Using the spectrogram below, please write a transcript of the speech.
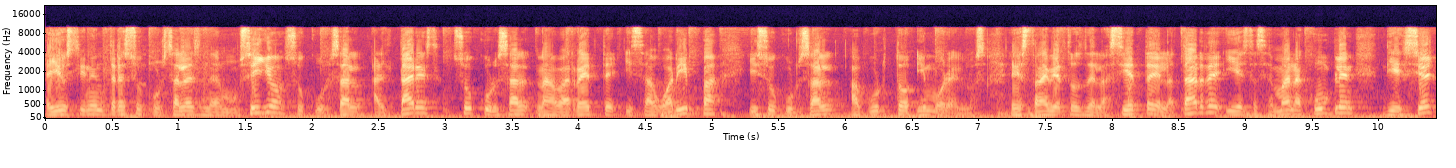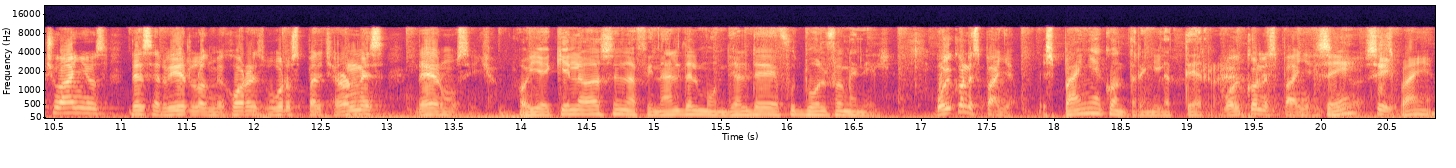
Ellos tienen tres sucursales en Hermosillo, sucursal Altares, sucursal Navarrete y Zaguaripa y sucursal Aburto y Morelos. Están abiertos de las 7 de la tarde y esta semana cumplen 18 años de servir los mejores burros percherones de Hermosillo. Oye, ¿quién la vas en la final del Mundial de Fútbol Femenil? Voy con España. España contra Inglaterra. Voy con España. ¿Sí? sí. España.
